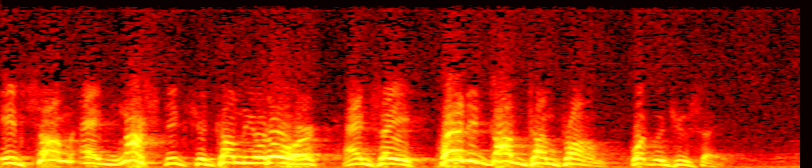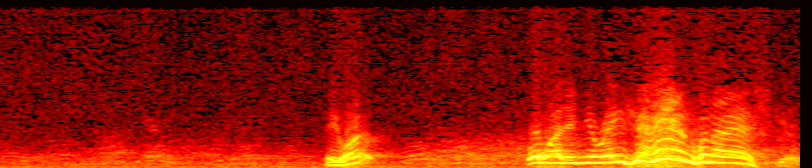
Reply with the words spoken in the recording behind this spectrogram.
if some agnostic should come to your door and say, Where did God come from? What would you say? Hey, what? Well, why didn't you raise your hand when I asked you?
